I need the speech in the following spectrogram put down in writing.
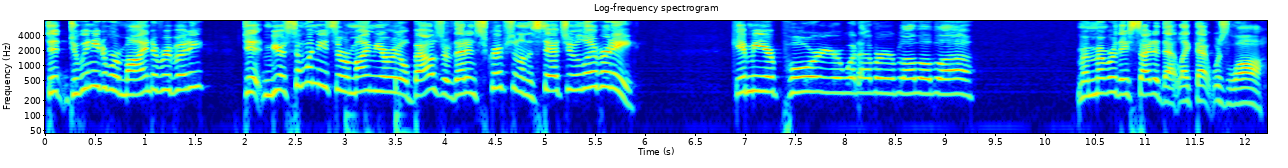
Did, do we need to remind everybody? Did someone needs to remind Muriel Bowser of that inscription on the Statue of Liberty? Give me your poor, your whatever, blah blah blah. Remember, they cited that like that was law.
